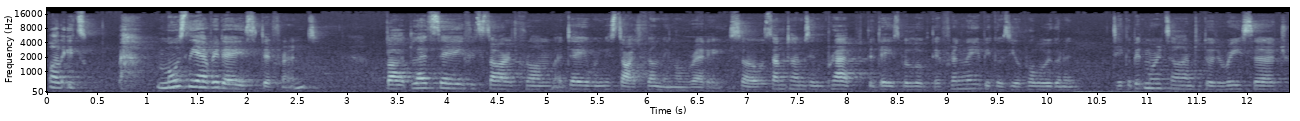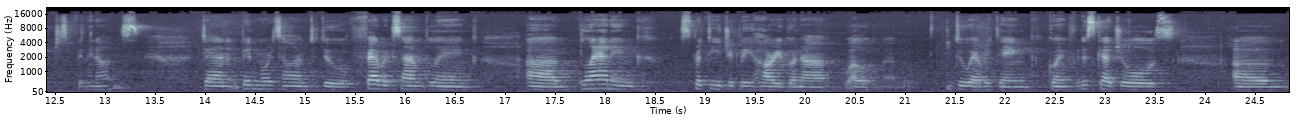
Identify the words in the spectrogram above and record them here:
Well, it's mostly every day is different. But let's say if it starts from a day when we start filming already. So sometimes in prep, the days will look differently because you're probably going to take a bit more time to do the research, which is really nice. Then a bit more time to do fabric sampling, um, planning strategically how you're going to, well, do everything, going through the schedules, um,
